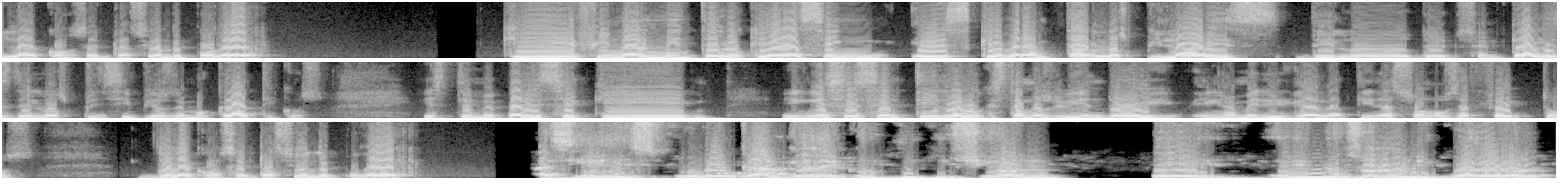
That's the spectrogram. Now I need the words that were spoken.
la concentración de poder que finalmente lo que hacen es quebrantar los pilares de lo, centrales de los principios democráticos. Este, me parece que en ese sentido lo que estamos viviendo hoy en América Latina son los efectos de la concentración de poder. Así es, hubo cambio de constitución eh, eh, no solo en Ecuador,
